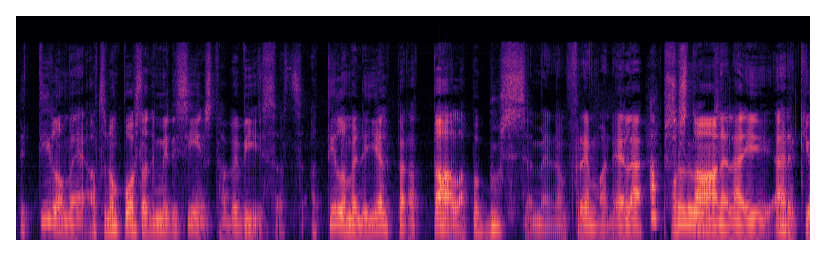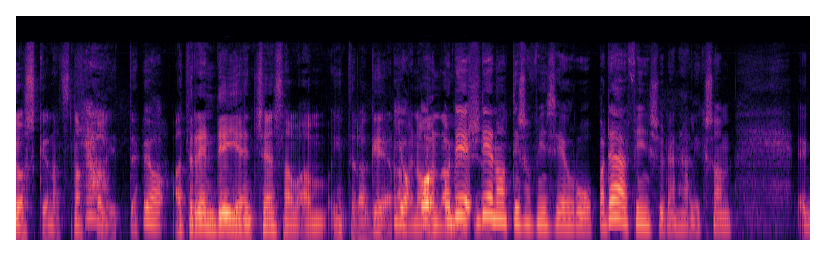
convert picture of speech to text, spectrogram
det till och med, alltså de påstår att det medicinskt har bevisats, att till och med det hjälper att tala på bussen med någon främmande, eller Absolut. på stan eller i R-kiosken att snacka ja, lite. Ja. Att redan det ger en känsla av att interagera ja, med någon och, annan och det, människa. det är någonting som finns i Europa. Där finns ju den här liksom eh,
